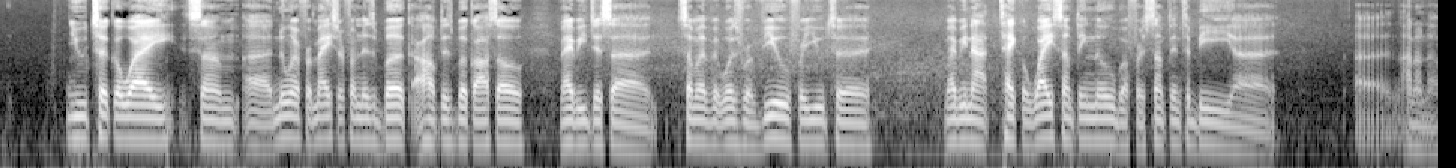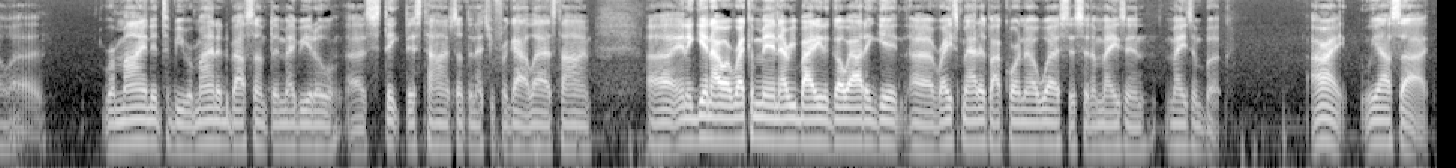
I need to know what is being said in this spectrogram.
you took away some new information from this book. I hope this book also maybe just uh, some of it was review for you to maybe not take away something new, but for something to be, uh, uh, I don't know, uh, reminded to be reminded about something. Maybe it'll uh, stick this time, something that you forgot last time. Uh, and again, I would recommend everybody to go out and get Race Matters by Cornel West. It's an amazing, amazing book. All right, we outside.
